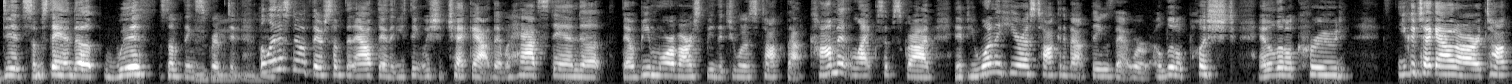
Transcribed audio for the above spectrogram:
did some stand up with something Mhm, scripted. mhm. But let us know if there's something out there that you think we should check out that would have stand up, that would be more of our speed that you want us to talk about. Comment, like, subscribe. And if you want to hear us talking about things that were a little pushed and a little crude, you can check out our talk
